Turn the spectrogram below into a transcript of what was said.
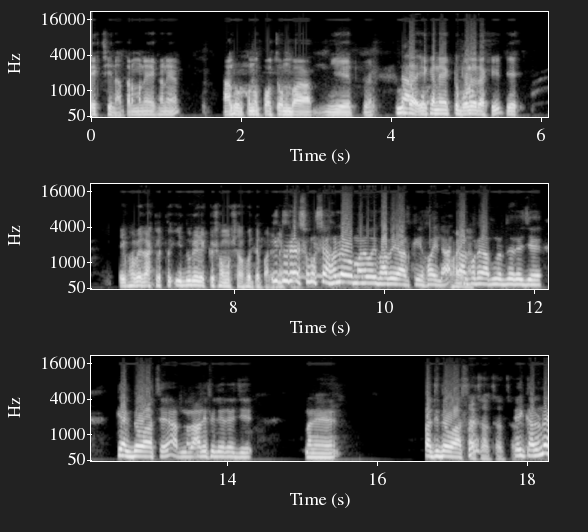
দেখছি না তার মানে এখানে আলুর কোনো পচন বা ইয়ে আচ্ছা, এখানে একটু বলে রাখি যে এইভাবে রাখলে তো ইঁদুরের একটু সমস্যা হতে পারে ইঁদুরের সমস্যা হলেও মানে ওইভাবে আর কি হয় না। হয় না। তারপরে আপনাদের এই যে কেক দেওয়া আছে আপনার আরিফিলের যে মানে পাতি দেওয়া আছে। আচ্ছা আচ্ছা আচ্ছা। এই কারণে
